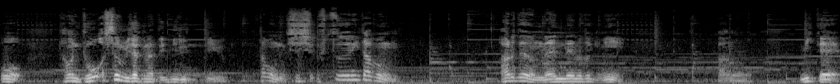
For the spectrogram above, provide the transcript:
ーをたまにどうしても見たくなって見るっていう。多分普通に多分ある程度の年齢の時にあの見て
